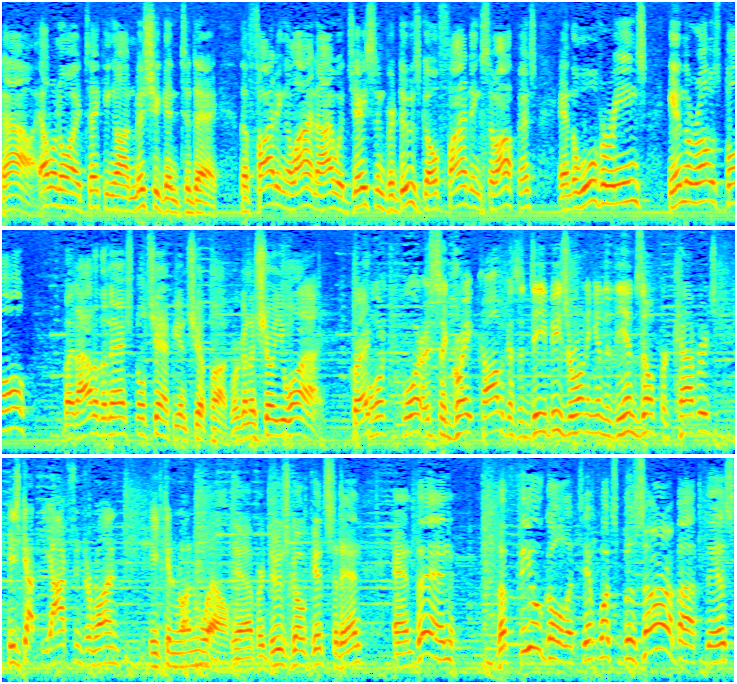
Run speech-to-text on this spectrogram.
Now, Illinois taking on Michigan today. The Fighting Illini with Jason Verduzco finding some offense, and the Wolverines in the Rose Bowl, but out of the national championship hunt. We're going to show you why. Craig? Fourth quarter, it's a great call because the DBs are running into the end zone for coverage. He's got the option to run. He can run well. Yeah, Verduzco gets it in. And then the field goal attempt. What's bizarre about this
